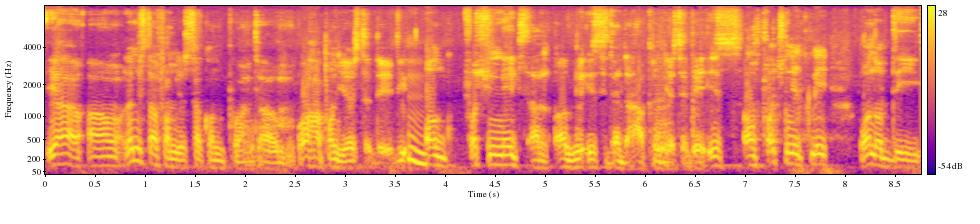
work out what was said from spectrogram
Yeah, um, let me start from your second point. Um, what happened yesterday? The unfortunate and ugly incident that happened yesterday is unfortunately one of the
